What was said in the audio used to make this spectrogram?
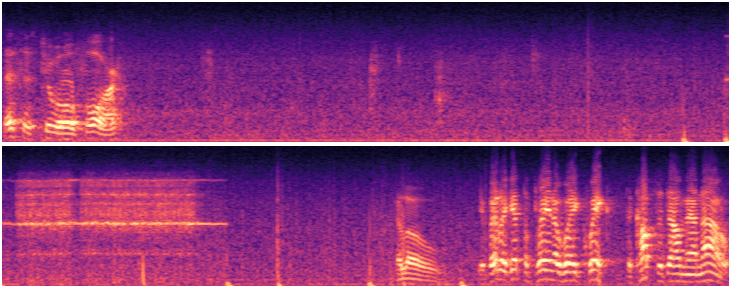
This is 204. Hello. You better get the plane away quick. The cops are down there now.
